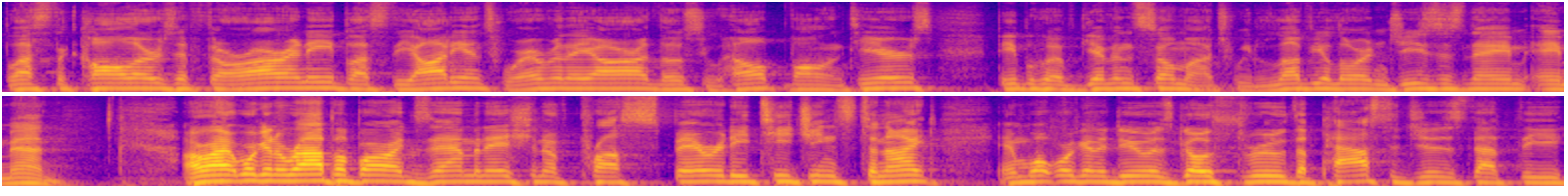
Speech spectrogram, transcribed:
Bless the callers if there are any. Bless the audience wherever they are, those who help, volunteers, people who have given so much. We love you, Lord, in Jesus' name. Amen. All right, we're going to wrap up our examination of prosperity teachings tonight. And what we're going to do is go through the passages that the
